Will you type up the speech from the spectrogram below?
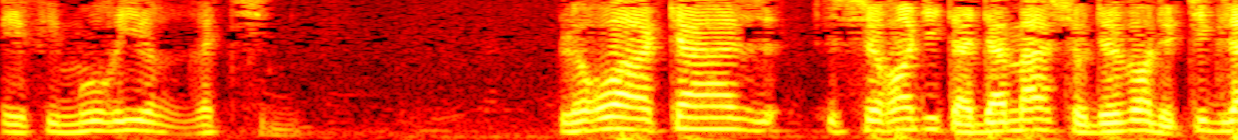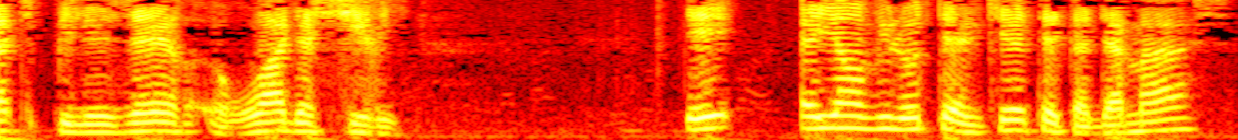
et fit mourir Retsin. Le roi Akaz se rendit à Damas au devant de Tiglath-Pileser, roi d'Assyrie. Et, ayant vu l'autel qui était à Damas,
